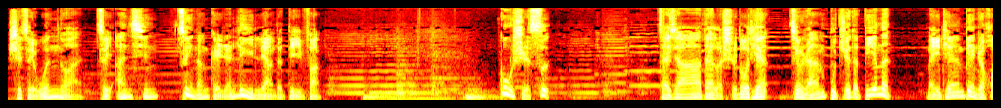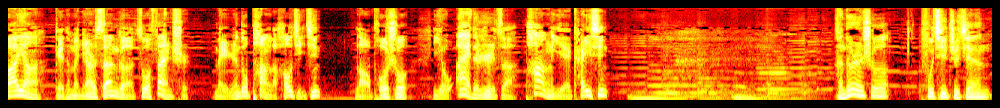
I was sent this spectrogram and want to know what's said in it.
是最温暖、最安心、最能给人力量的地方。故事四，在家待了十多天，竟然不觉得憋闷，每天变着花样给他们娘儿三个做饭吃，每人都胖了好几斤。老婆说：“有爱的日子，胖也开心。”很多人说，夫妻之间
